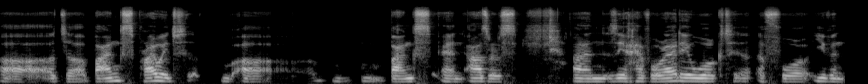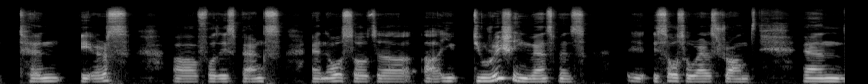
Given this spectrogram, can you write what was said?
uh, the banks, private uh, banks and others, and they have already worked uh, for even ten years uh, for these banks, and also the uh, duration investments is also very strong, and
